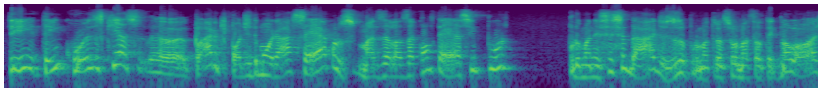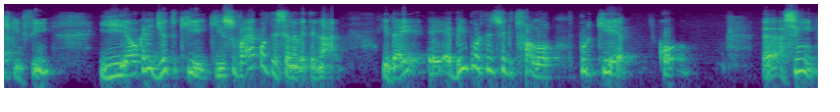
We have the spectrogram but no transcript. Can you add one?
tem, tem coisas que, uh, claro que pode demorar séculos, mas elas acontecem por, por uma necessidade, às vezes por uma transformação tecnológica, enfim. E eu acredito que, que isso vai acontecer na veterinária. E daí é, é bem importante isso que tu falou, porque é, assim,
